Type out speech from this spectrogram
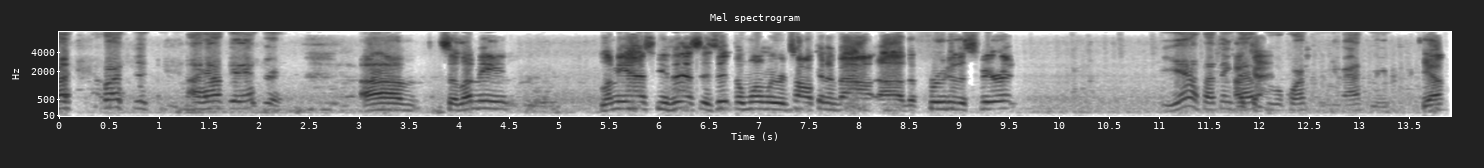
ask a question, I have to answer it. Um, so let me let me ask you this: Is it the one we were talking about, uh, the fruit of the spirit? Yes, I think that's okay. the question you asked me. Yep.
